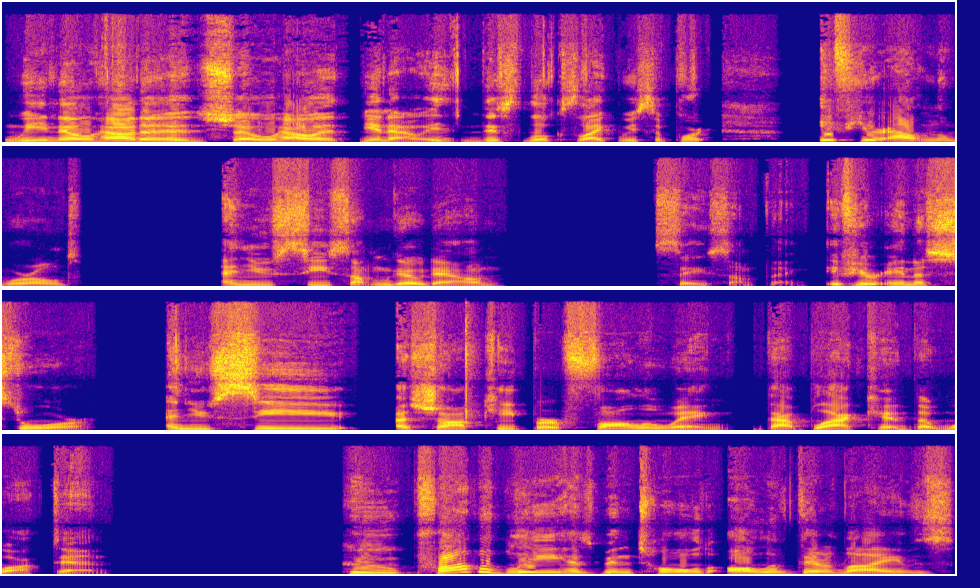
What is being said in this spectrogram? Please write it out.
we know how to show how it, you know, it, this looks like we support. If you're out in the world and you see something go down, say something. If you're in a store and you see a shopkeeper following that black kid that walked in, who probably has been told all of their lives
